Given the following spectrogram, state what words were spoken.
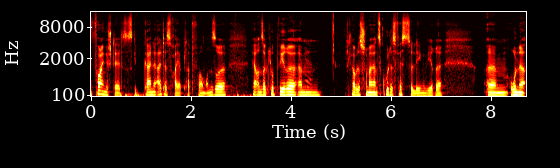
voreingestellt ist. Es gibt keine altersfreie Plattform. Unsere, ja, unser Club wäre, ähm, ja. ich glaube, das ist schon mal ganz cool, das festzulegen, wäre ähm, ohne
